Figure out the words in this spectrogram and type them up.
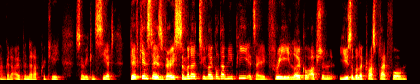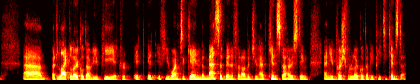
I'm going to open that up quickly so we can see it. DevKinsta is very similar to local WP. It's a free local option usable across platform. Uh, but like local WP, it, it, it, if you want to gain the massive benefit of it, you have Kinsta hosting and you push from local WP to Kinsta.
